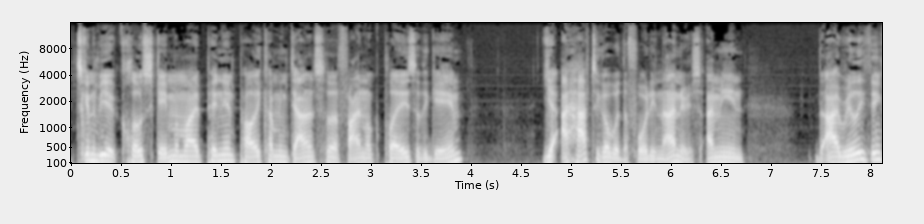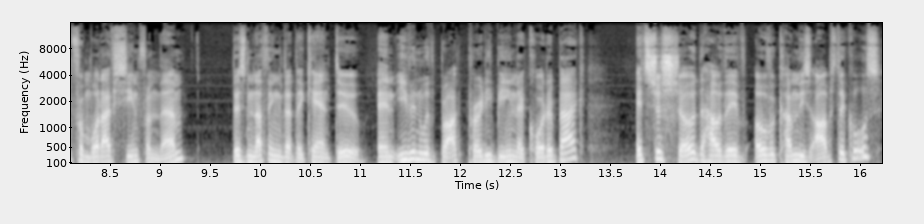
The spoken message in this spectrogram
It's going to be a close game, in my opinion, probably coming down to the final plays of the game. Yeah, I have to go with the 49ers. I mean, I really think from what I've seen from them, there's nothing that they can't do. And even with Brock Purdy being their quarterback, it's just showed how they've overcome these obstacles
